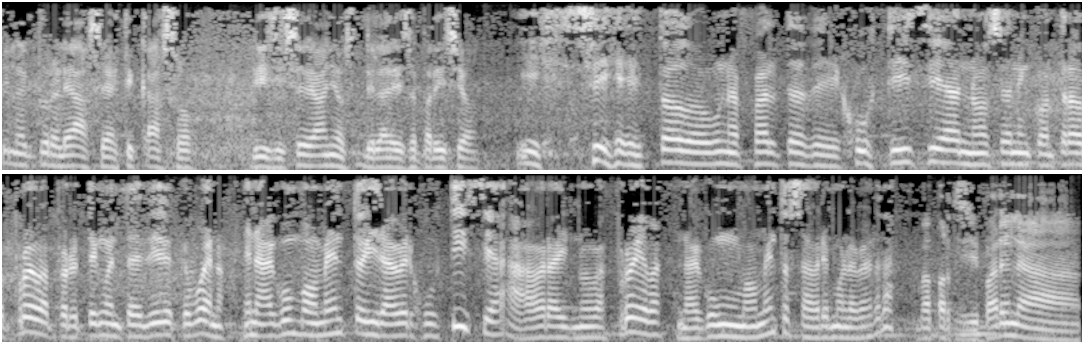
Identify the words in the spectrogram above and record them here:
¿Qué lectura le hace a este caso? 16 años de la desaparición. Y sí, es todo una falta de justicia, no se han encontrado pruebas, pero tengo entendido que bueno, en algún momento irá a haber justicia, ahora hay nuevas pruebas, en algún momento sabremos la verdad. ¿Va a participar en la,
